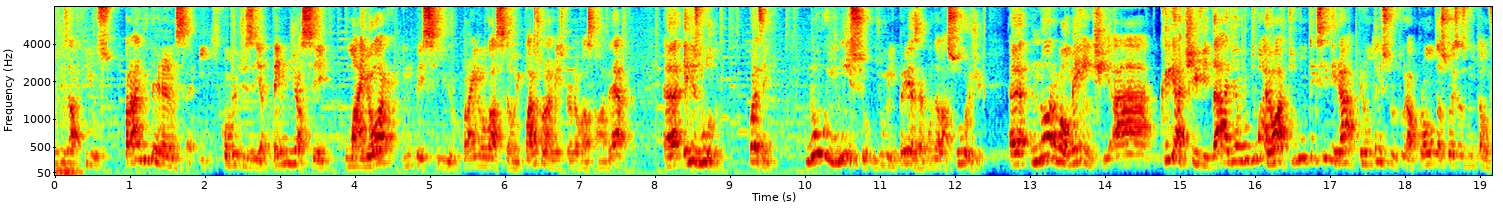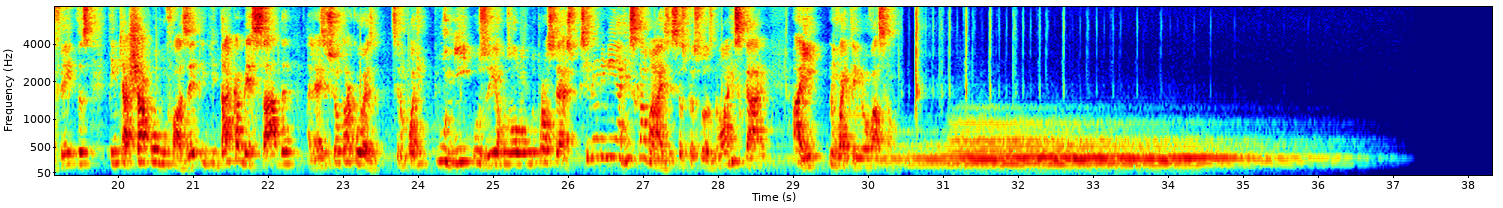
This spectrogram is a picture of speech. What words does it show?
desafios para a liderança e que, como eu dizia, tende a ser o maior empecilho para a inovação e particularmente para a inovação aberta, uh, eles mudam. Por exemplo, no início de uma empresa, quando ela surge, Uh, normalmente a criatividade é muito maior, todo mundo tem que se virar, porque não tem estrutura pronta, as coisas não estão feitas, tem que achar como fazer, tem que dar cabeçada. Aliás, isso é outra coisa, você não pode punir os erros ao longo do processo, porque senão ninguém arrisca mais, e se as pessoas não arriscarem, aí não vai ter inovação.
